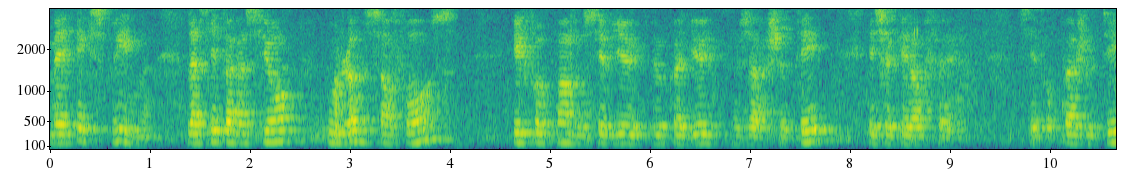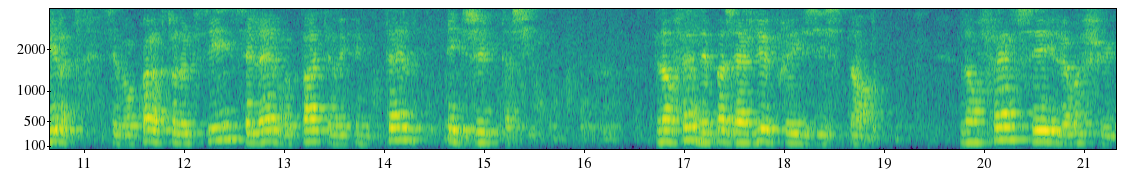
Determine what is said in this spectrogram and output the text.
mais exprime la séparation où l'homme s'enfonce il faut prendre au sérieux de quoi Dieu nous a rachetés et ce qu'est l'enfer. C'est pourquoi, ajoute-t-il, c'est pourquoi l'orthodoxie célèbre Pâques avec une telle exultation. L'enfer n'est pas un lieu préexistant. L'enfer, c'est le refus,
